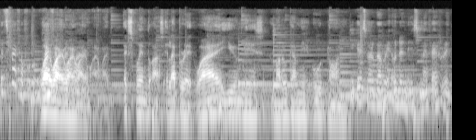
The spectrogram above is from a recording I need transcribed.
that's my favorite. Why, why, why, why, why, why? Explain to us. Elaborate. Why you miss marugame udon? Because Marugame Udon is my favorite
